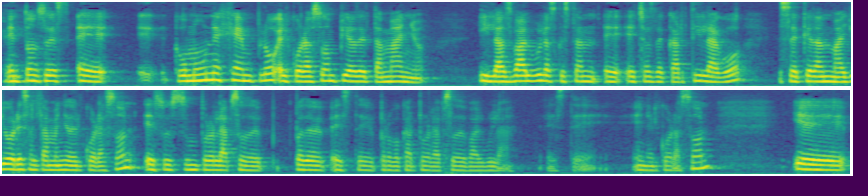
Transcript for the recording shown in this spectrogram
Entonces, eh, eh, como un ejemplo, el corazón pierde tamaño y las válvulas que están eh, hechas de cartílago se quedan mayores al tamaño del corazón. Eso es un prolapso de, puede este, provocar prolapso de válvula este, en el corazón eh,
